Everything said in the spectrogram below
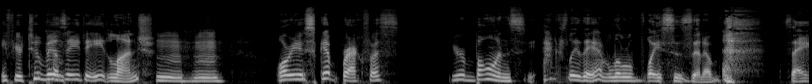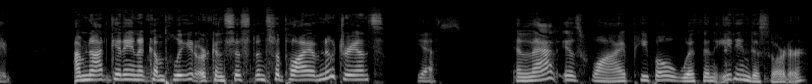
if you're too busy to eat lunch mhm. or you skip breakfast, your bones actually they have little voices in them saying, "I'm not getting a complete or consistent supply of nutrients." Yes. And that is why people with an eating disorder,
